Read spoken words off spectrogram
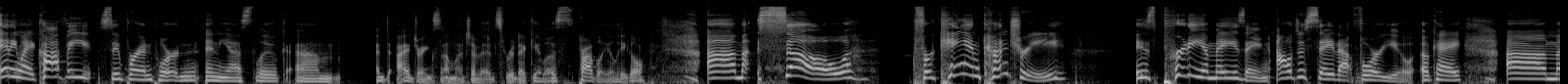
Anyway, coffee super important, and yes, Luke. Um, I, drink so much of it; it's ridiculous. Probably illegal. Um, so for King and Country is pretty amazing. I'll just say that for you, okay? Um,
